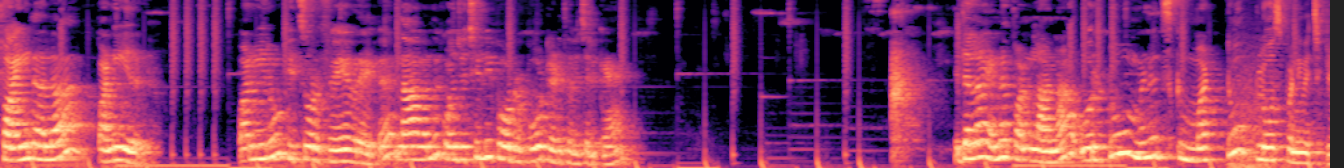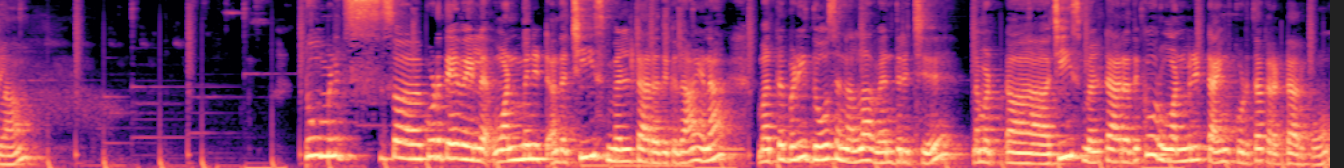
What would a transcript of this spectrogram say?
ஃபைனலாக பன்னீர். பன்னீரும் கிட்ஸோட ஃபேவரேட்டு நான் வந்து கொஞ்சம் சில்லி பவுடர் போட்டு எடுத்து வச்சுருக்கேன். இதெல்லாம் என்ன பண்ணலான்னா ஒரு டூ மினிட்ஸ்க்கு மட்டும் க்ளோஸ் பண்ணி வச்சுக்கலாம். டூ மினிட்ஸ் uh, கூட தேவையில்லை. ஒன் மினிட் அந்த சீஸ் மெல்ட் ஆகிறதுக்கு தான். ஏன்னா மற்றபடி தோசை நல்லா வெந்துருச்சு. நம்ம uh, சீஸ் மெல்ட் ஆகிறதுக்கு ஒரு ஒன் மினிட் டைம் கொடுத்தா கரெக்டாக இருக்கும்.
